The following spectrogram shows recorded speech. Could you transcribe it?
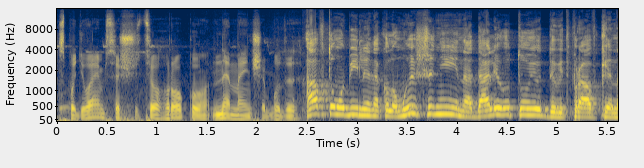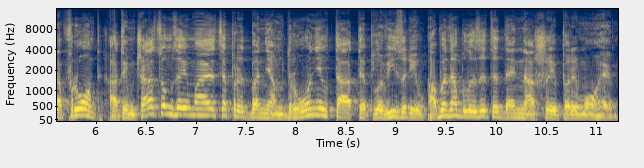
Сподіваємося, що цього року не менше буде Автомобілі на Коломищині надалі готують до відправки на фронт, а тим часом займаються придбанням дронів та тепловізорів, аби наблизити день нашої перемоги.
